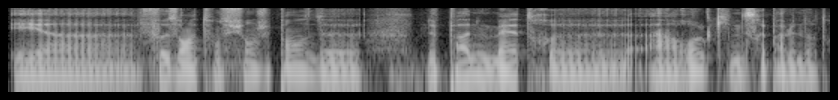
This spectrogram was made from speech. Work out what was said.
Et euh, faisons attention, je pense, de ne pas nous mettre euh, à un rôle qui ne serait pas le nôtre.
